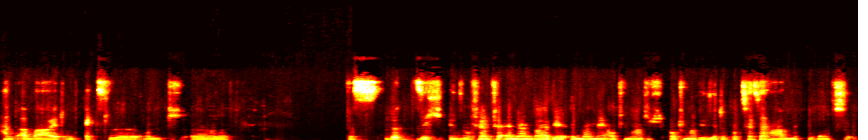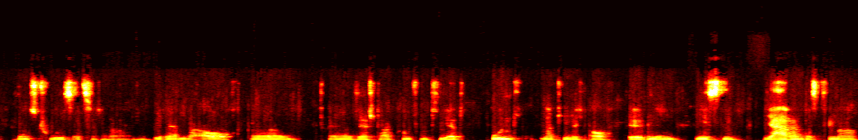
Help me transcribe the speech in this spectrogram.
Handarbeit und Excel und äh, das wird sich insofern verändern, weil wir immer mehr automatisch automatisierte Prozesse haben mit Buchungs, etc. Wir werden da auch äh, äh, sehr stark konfrontiert und natürlich auch äh, in den nächsten Jahren das Thema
